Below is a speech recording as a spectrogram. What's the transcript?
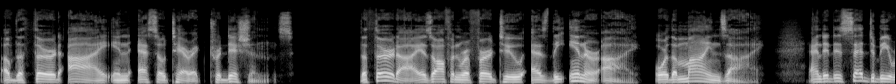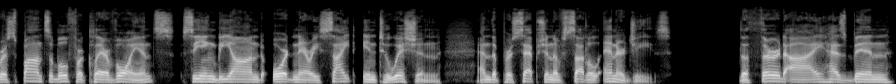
of the third eye in esoteric traditions. The third eye is often referred to as the inner eye, or the mind's eye, and it is said to be responsible for clairvoyance, seeing beyond ordinary sight intuition, and the perception of subtle energies. The third eye has been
